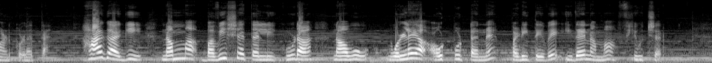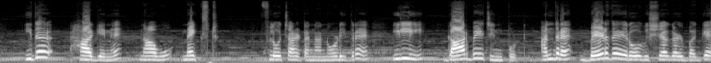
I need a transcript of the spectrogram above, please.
ಮಾಡಿಕೊಳ್ಳುತ್ತೆ ಹಾಗಾಗಿ ನಮ್ಮ ಭವಿಷ್ಯದಲ್ಲಿ ಕೂಡ ನಾವು ಒಳ್ಳೆಯ ಔಟ್ಪುಟ್ಟನ್ನೇ ಪಡಿತೇವೆ, ಇದೇ ನಮ್ಮ ಫ್ಯೂಚರ್ ಇದರ ಹಾಗೆಯೇ ನಾವು ನೆಕ್ಸ್ಟ್ ಫ್ಲೋ ಚಾರ್ಟನ್ನು ನೋಡಿದರೆ, ಇಲ್ಲಿ ಗಾರ್ಬೇಜ್ ಇನ್ಪುಟ್ ಅಂದರೆ ಬೇಡದೇ ಇರೋ ವಿಷಯಗಳ ಬಗ್ಗೆ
